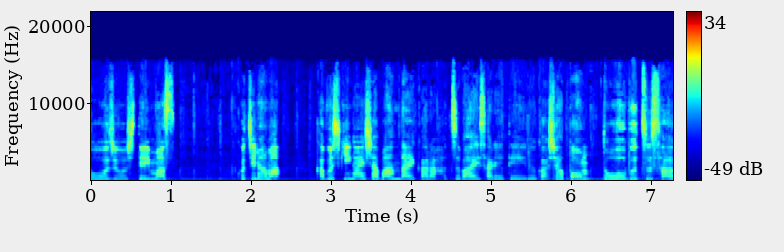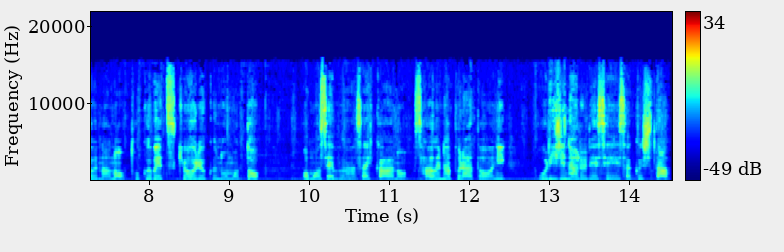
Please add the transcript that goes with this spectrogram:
登場しています。こちらは株式会社バンダイから発売されているガシャポン動物サウナの特別協力のもとオモセブン旭川のサウナプラトーにオリジナルで制作した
